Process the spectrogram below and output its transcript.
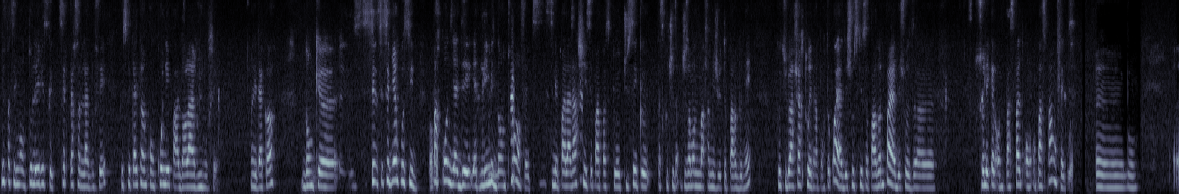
plus, facilement tolérer ce que cette personne-là nous fait que ce que quelqu'un qu'on ne connaît pas dans la rue nous fait. On est d'accord? Donc, euh, c'est bien possible. Par contre, il y, a des, y a des limites dans tout, en fait. Ce n'est pas l'anarchie. C'est pas parce que tu sais que, parce que tu, tu es un membre de ma famille, je vais te pardonner, que tu dois faire tout et n'importe quoi. Il y a des choses qui ne se pardonnent pas. Il y a des choses sur lesquels on ne passe pas, on, passe pas en fait. Euh, bon, euh,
